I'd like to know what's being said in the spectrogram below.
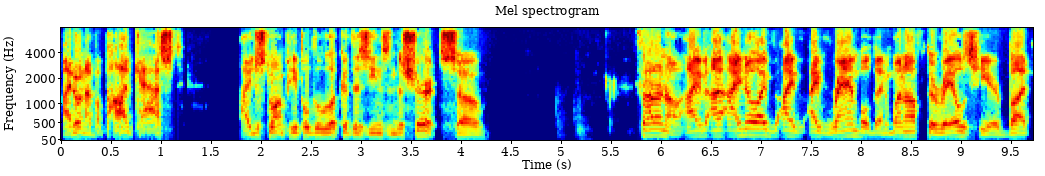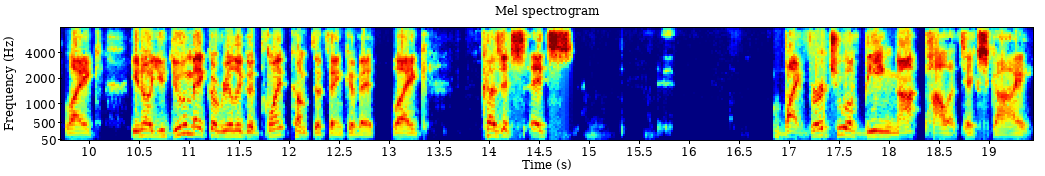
I don't have a podcast. I just want people to look at the zines and the shirts. So, so I don't know. I've, I, I know I've, I've, I've rambled and went off the rails here, but like, you know, you do make a really good point. Come to think of it, like, because it's, it's by virtue of being not politics guy,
